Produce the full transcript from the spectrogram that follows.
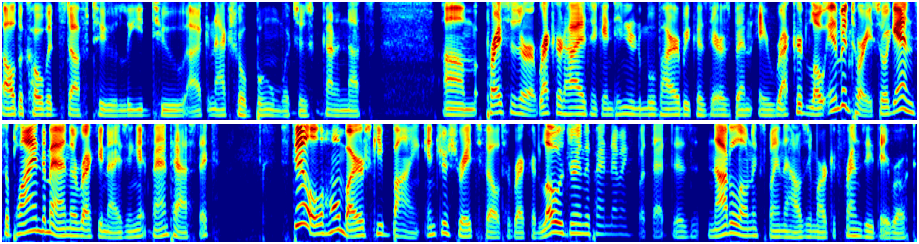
all the COVID stuff to lead to an actual boom, which is kind of nuts. Um, prices are at record highs and continue to move higher because there's been a record low inventory. So again, supply and demand, they're recognizing it. Fantastic. Still, home buyers keep buying. Interest rates fell to record lows during the pandemic, but that does not alone explain the housing market frenzy, they wrote.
